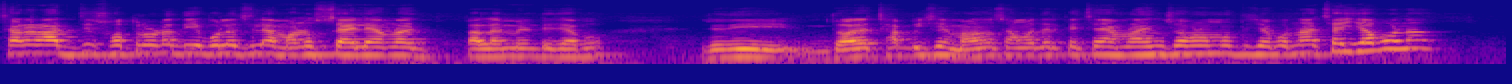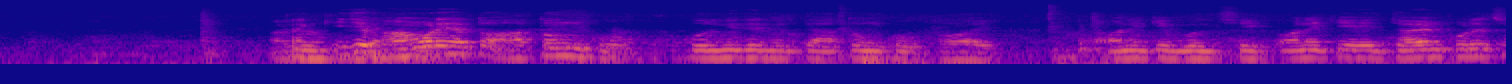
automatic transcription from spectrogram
সারা রাজ্যে সতেরোটা দিয়ে বলেছিলাম মানুষ চাইলে আমরা পার্লামেন্টে যাব। যদি দু হাজার ছাব্বিশে মানুষ আমাদেরকে চাই আমরা আইনসভার মধ্যে যাব না চাই যাব না। এই যে ভাঙড়ে এত আতঙ্ক কর্মীদের মধ্যে আতঙ্ক ভয় অনেকে বলছে অনেকে জয়েন করেছে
